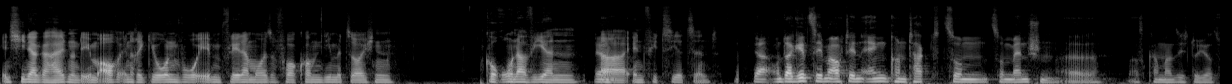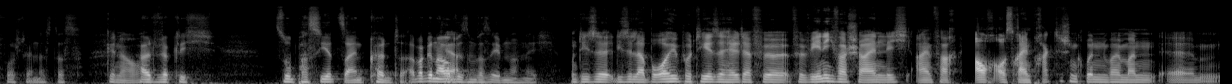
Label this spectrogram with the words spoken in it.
in China gehalten und eben auch in Regionen, wo eben Fledermäuse vorkommen, die mit solchen Coronaviren ja. äh, infiziert sind. Ja, und da gibt es eben auch den engen Kontakt zum, zum Menschen. Äh, das kann man sich durchaus vorstellen, dass das genau. halt wirklich so passiert sein könnte. Aber genau ja. wissen wir es eben noch nicht. Und diese, diese Laborhypothese hält er für, für wenig wahrscheinlich, einfach auch aus rein praktischen Gründen, weil man ähm,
